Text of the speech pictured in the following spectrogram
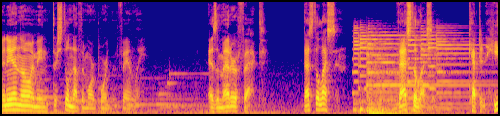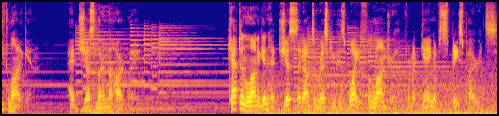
In the end, though, I mean, there's still nothing more important than family. As a matter of fact, that's the lesson. That's the lesson Captain Heath Lonigan had just learned the hard way. Captain Lonigan had just set out to rescue his wife, Alondra, from a gang of space pirates.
